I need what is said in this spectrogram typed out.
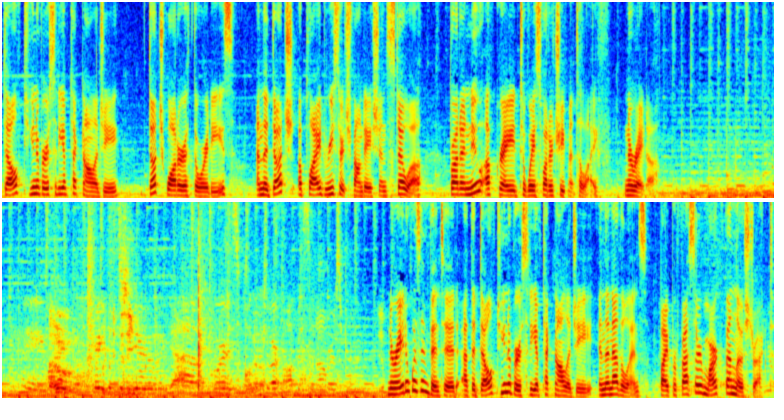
Delft University of Technology, Dutch water authorities, and the Dutch Applied Research Foundation, STOWA, brought a new upgrade to wastewater treatment to life, Nereda. Hey, Hello. Great to see you. Yeah, of course. Welcome to our office in Amersfoort. Nereda was invented at the Delft University of Technology in the Netherlands by Professor Mark van Loosdrecht.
